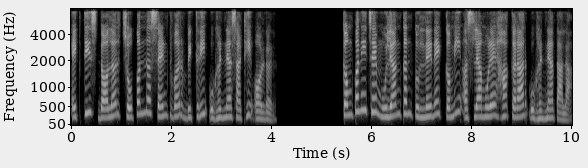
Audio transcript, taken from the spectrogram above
एकतीस डॉलर चोपन्न सेंटवर विक्री उघडण्यासाठी ऑर्डर. कंपनीचे मूल्यांकन तुलनेने कमी असल्यामुळे हा करार उघडण्यात आला.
